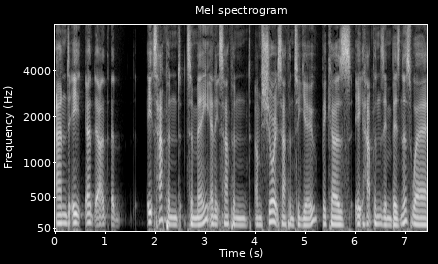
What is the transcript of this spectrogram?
And it, uh, uh, it's happened to me and it's happened i'm sure it's happened to you because it happens in business where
